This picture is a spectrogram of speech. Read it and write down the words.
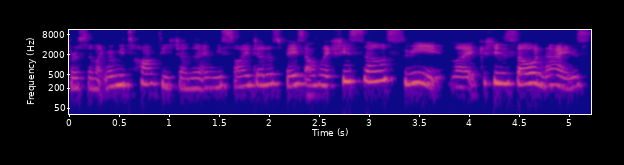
person, like when we talked to each other and we saw each other's face, I was like, she's so sweet, like she's so nice.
